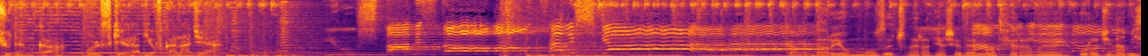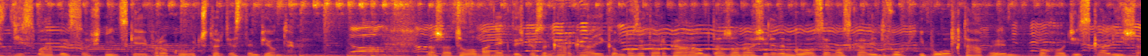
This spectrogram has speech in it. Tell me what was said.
Siódemka. Polskie Radio w Kanadzie. Już mamy z tobą cały świat. Kalendarium muzyczne Radia 7 otwieramy urodzinami Zdzisławy Sośnickiej w roku 45. Dom Nasza czołowa niegdyś piosenkarka i kompozytorka, obdarzona silnym głosem o skali 2,5 oktawy, pochodzi z Kalisza,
